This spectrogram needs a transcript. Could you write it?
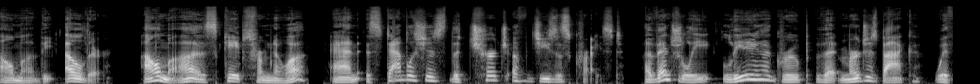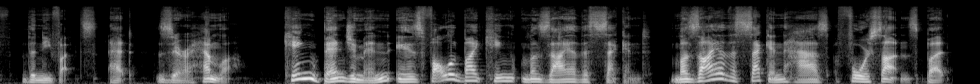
Alma the Elder. Alma escapes from Noah and establishes the Church of Jesus Christ, eventually leading a group that merges back with the Nephites at Zarahemla. King Benjamin is followed by King Mosiah II. Mosiah II has four sons, but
